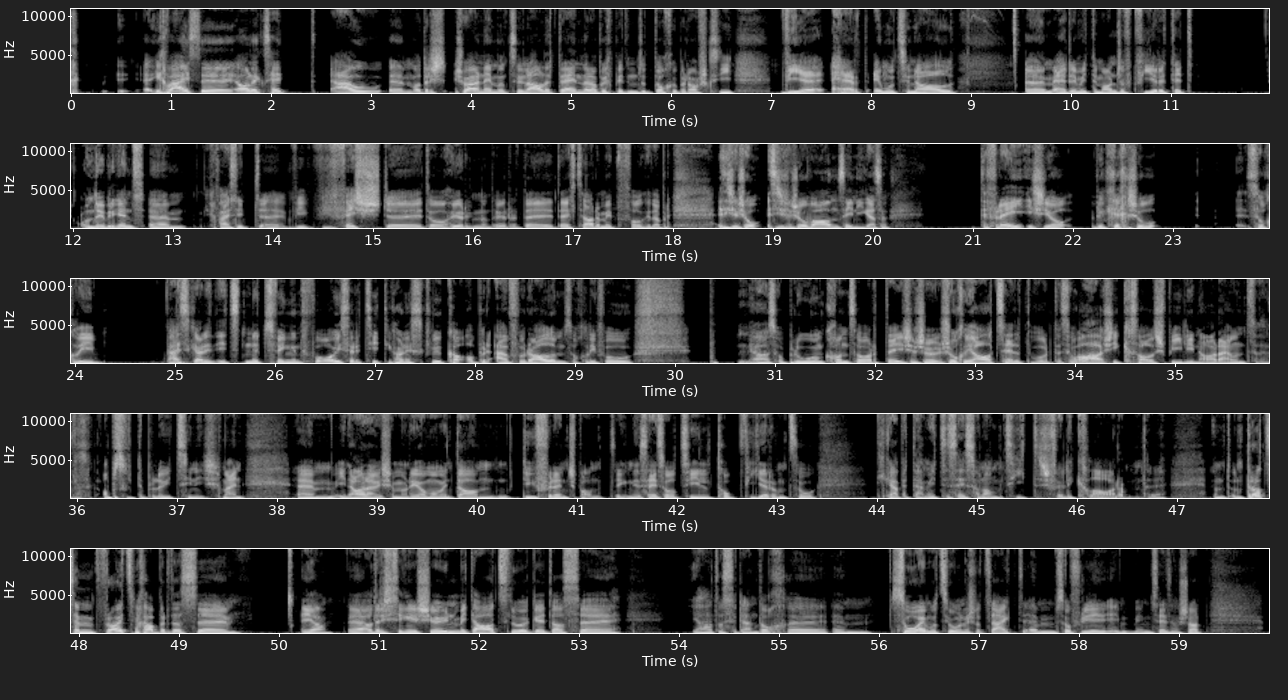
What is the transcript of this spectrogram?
ich weiss, äh, Alex hat auch, ähm, oder ist schon auch ein emotionaler Trainer, aber ich bin dann doch überrascht gewesen, wie hart emotional ähm, er mit der Mannschaft gefeiert hat. Und übrigens, ähm, ich weiß nicht, äh, wie, wie fest äh, da Hörerinnen und Hörer den, den FC Aarau mitverfolgen, aber es ist ja schon, es ist ja schon wahnsinnig. Also, der Frey ist ja wirklich schon so ein bisschen, weiß ich gar nicht, jetzt nicht zwingend von unserer Zeitung, habe ich das Gefühl gehabt, aber auch vor allem so ein bisschen von ja, so Blue und Konsorten ist ja schon, schon ein bisschen angezählt worden. So, ah, Schicksalsspiel in Aarau und was absoluter Blödsinn ist. Ich meine, ähm, in Aarau ist man ja momentan tiefer entspannt. Irgendwie Saisonziel Top 4 und so. Die geben damit der Saison lang Zeit, das ist völlig klar. Und, äh, und, und trotzdem freut es mich aber, dass, äh, ja, äh, oder ist es irgendwie schön mit anzuschauen, dass, äh, ja, dass er dann doch äh, ähm, so Emotionen schon zeigt, ähm, so früh im, im Saisonstart.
